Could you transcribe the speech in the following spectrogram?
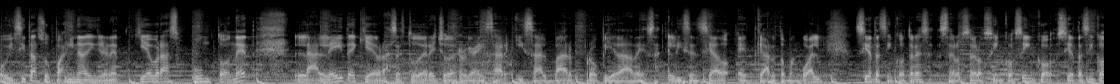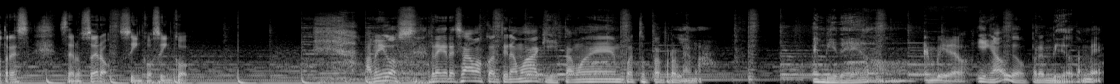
o visita su página de internet quiebras.net. La ley de quiebras es tu derecho de reorganizar y salvar propiedades. Licenciado Edgardo Mangual 753-0055 753-0055. Amigos, regresamos, continuamos aquí. Estamos en Puestos para Problemas. En video. En video. Y en audio, pero en video también.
